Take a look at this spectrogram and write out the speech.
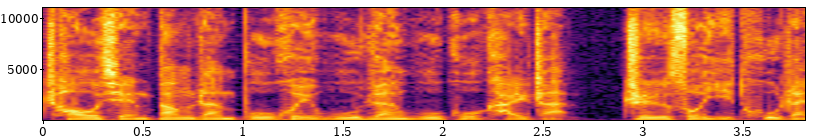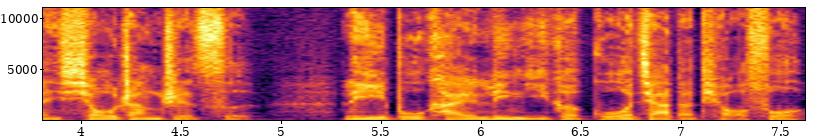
朝鲜当然不会无缘无故开战，之所以突然嚣张至此。离不开另一个国家的挑唆，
